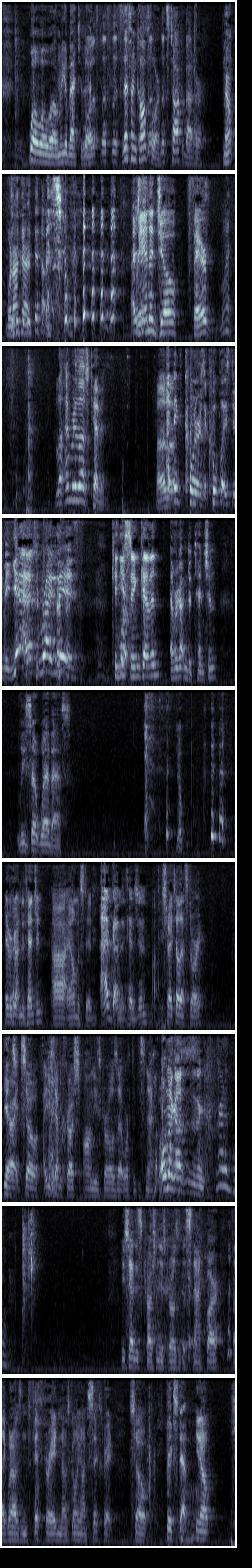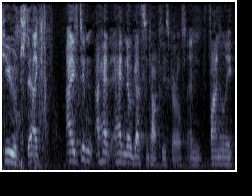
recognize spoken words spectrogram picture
Whoa, whoa, whoa! Let me go back to that. Well, let's let's let's. That's uncalled let- for. Let's talk about her. no, we're not gonna. That's, I just think- Rihanna Joe Fair. What? Lo- Everybody loves Kevin. Well, I think the corner is a cool place to be. Yeah, that's right. It is. Can you What? sing, Kevin? ever gotten detention? Lisa Webass. Nope. Ever gotten detention? Uh, I almost did. I've gotten attention. Uh, should I tell that story? Yes. All right. So I used to have a crush on these girls that worked at the snack bar. Oh my gosh, this is incredible. I used to have this crush on these girls at the snack bar, like when I was in fifth grade and I was going on sixth grade. So Big step. you know, Huge step. like I didn't, I had I had no guts to talk to these girls, and finally,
